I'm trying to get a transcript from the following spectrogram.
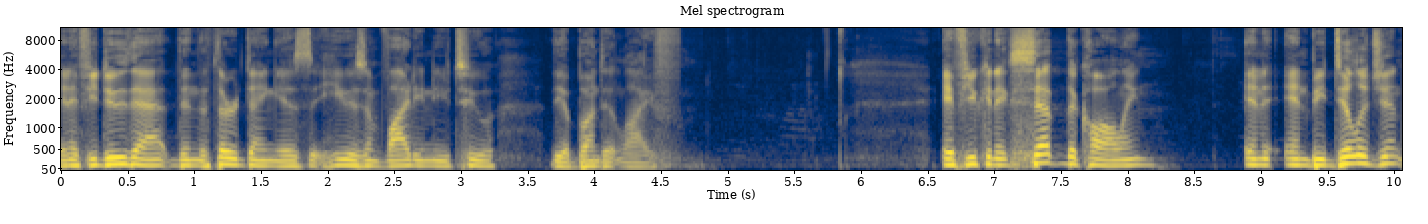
And if you do that, then the third thing is that he is inviting you to the abundant life. If you can accept the calling and, and be diligent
